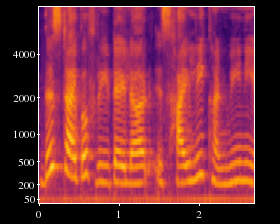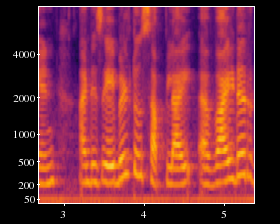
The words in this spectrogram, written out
This type of retailer is highly convenient and is able to supply a wider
